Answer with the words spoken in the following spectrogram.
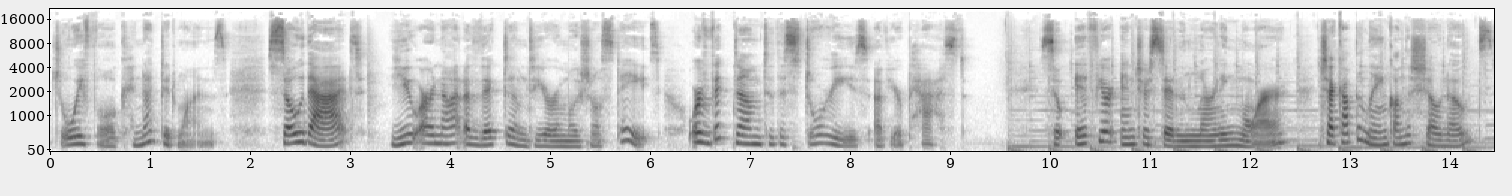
joyful, connected ones so that you are not a victim to your emotional states or victim to the stories of your past. So, if you're interested in learning more, check out the link on the show notes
